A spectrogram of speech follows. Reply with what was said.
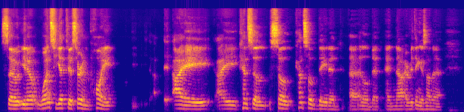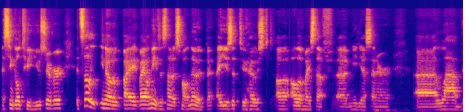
so you know, once you get to a certain point, I I so consolidated uh, a little bit, and now everything is on a, a single 2U server. It's still you know by by all means it's not a small node, but I use it to host uh, all of my stuff, uh, media center, uh, lab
